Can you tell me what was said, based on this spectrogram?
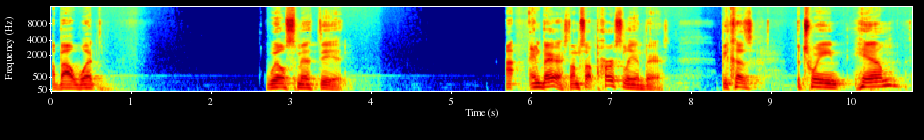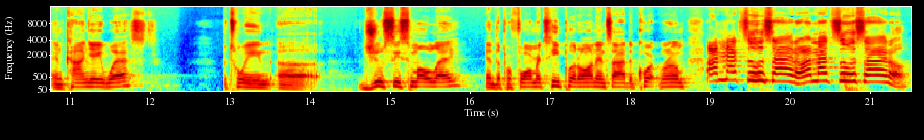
about what Will Smith did. I, embarrassed. I'm so personally embarrassed because between him and Kanye West, between uh, Jussie Smollett and the performance he put on inside the courtroom, I'm not suicidal. I'm not suicidal.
